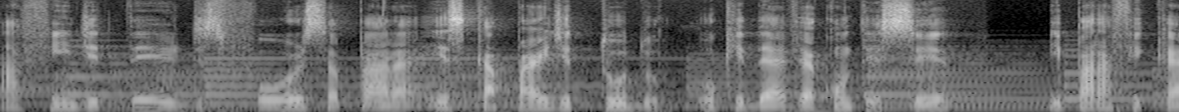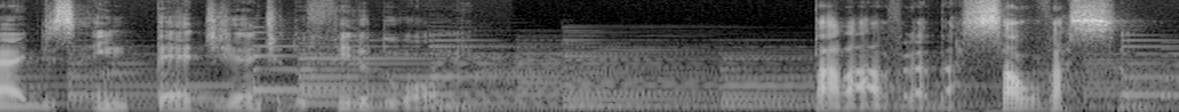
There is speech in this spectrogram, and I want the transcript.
a fim de terdes força para escapar de tudo o que deve acontecer e para ficardes em pé diante do Filho do Homem. Palavra da Salvação.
